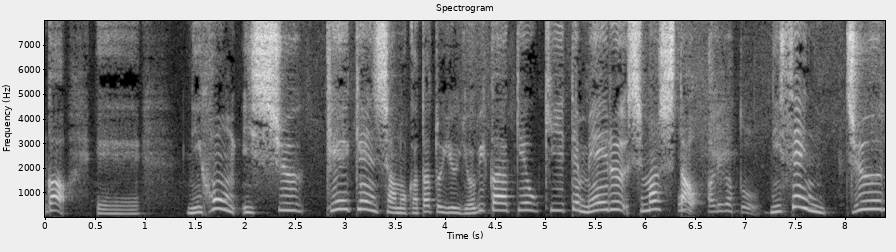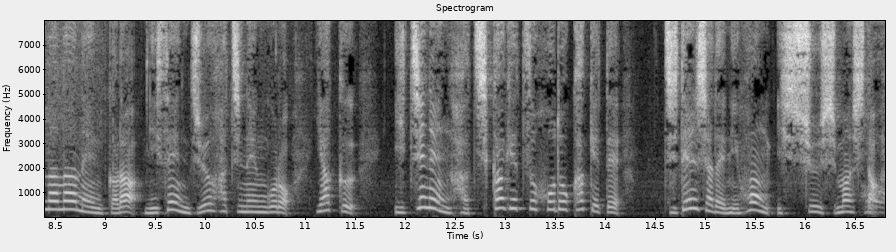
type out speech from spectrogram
が、えー日本一周経験者の方という呼びかけを聞いてメールしました。お。ありがと2017年から2018年頃、約1年8ヶ月ほどかけて、自転車で日本一周しましたは。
